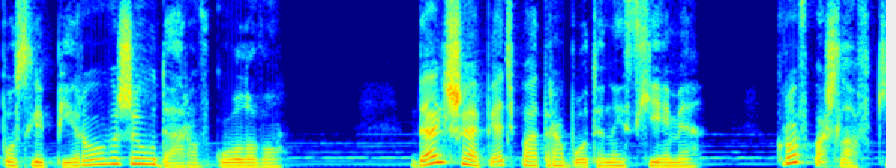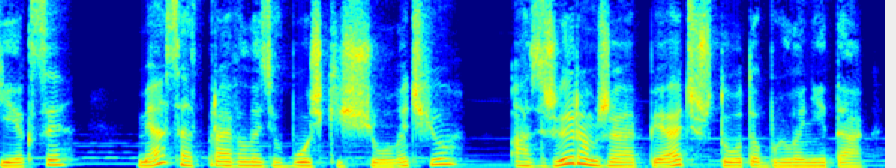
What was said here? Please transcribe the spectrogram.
после первого же удара в голову. Дальше опять по отработанной схеме. Кровь пошла в кексы, мясо отправилось в бочки щелочью, а с жиром же опять что-то было не так.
